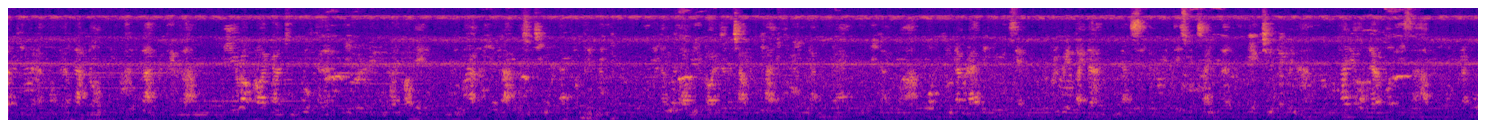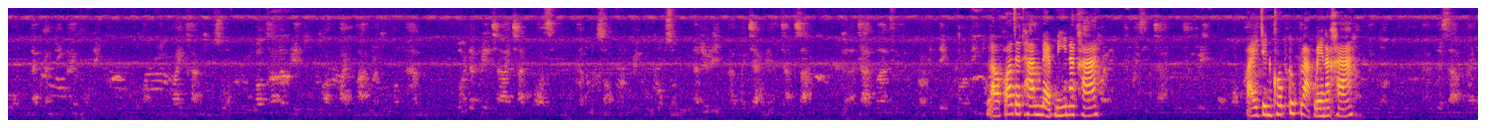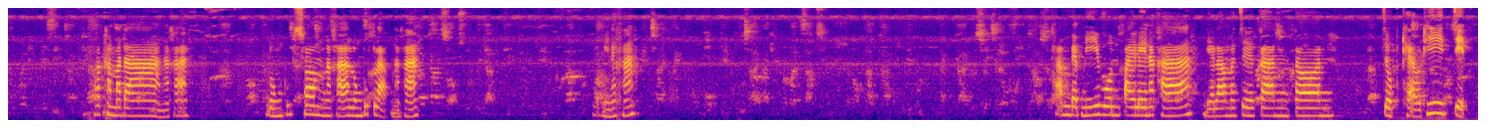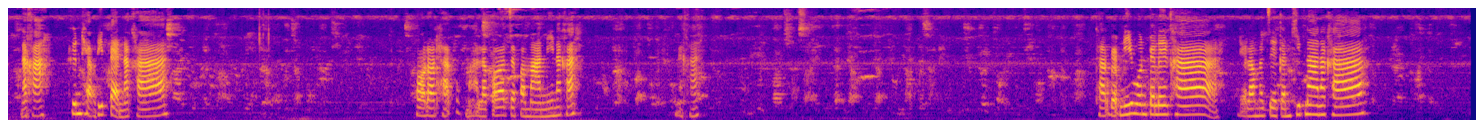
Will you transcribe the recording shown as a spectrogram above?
เราก็จะทำแบบนี้นะคะ ไปจนครบทุกหลักเลยนะคะพักธรรมดานะคะ ลงทุกช่องนะคะ ลงทุกหลักนะคะแบบนี้นะคะทำแบบนี้วนไปเลยนะคะ เดี๋ยวเรามาเจอกันตอน จบแถวที่ 7 นะคะ ขึ้นแถวที่ 8 นะคะ พอเราถักออกมาแล้วก็จะประมาณนี้นะคะ นะคะถักแบบนี้วนไปเลยค่ะ เดี๋ยวเรามาเจอกันคลิปหน้านะคะ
